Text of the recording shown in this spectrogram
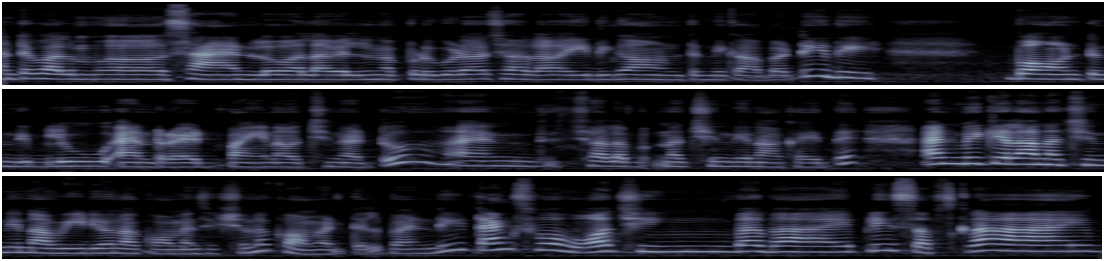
అంటే వాళ్ళు శాండ్లో అలా వెళ్ళినప్పుడు కూడా చాలా ఇదిగా ఉంటుంది కాబట్టి ఇది బాగుంటుంది. బ్లూ అండ్ రెడ్ పైన వచ్చినట్టు. అండ్ చాలా నచ్చింది నాకైతే. అండ్ మీకు ఎలా నచ్చింది నా వీడియో నా కామెంట్ సెక్షన్లో కామెంట్ తెలపండి. Thanks for watching bye bye please subscribe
